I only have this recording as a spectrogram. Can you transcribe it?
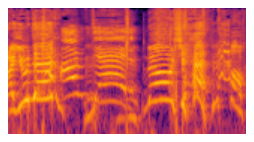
Are you dead? I'm dead. No, Chad, no.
